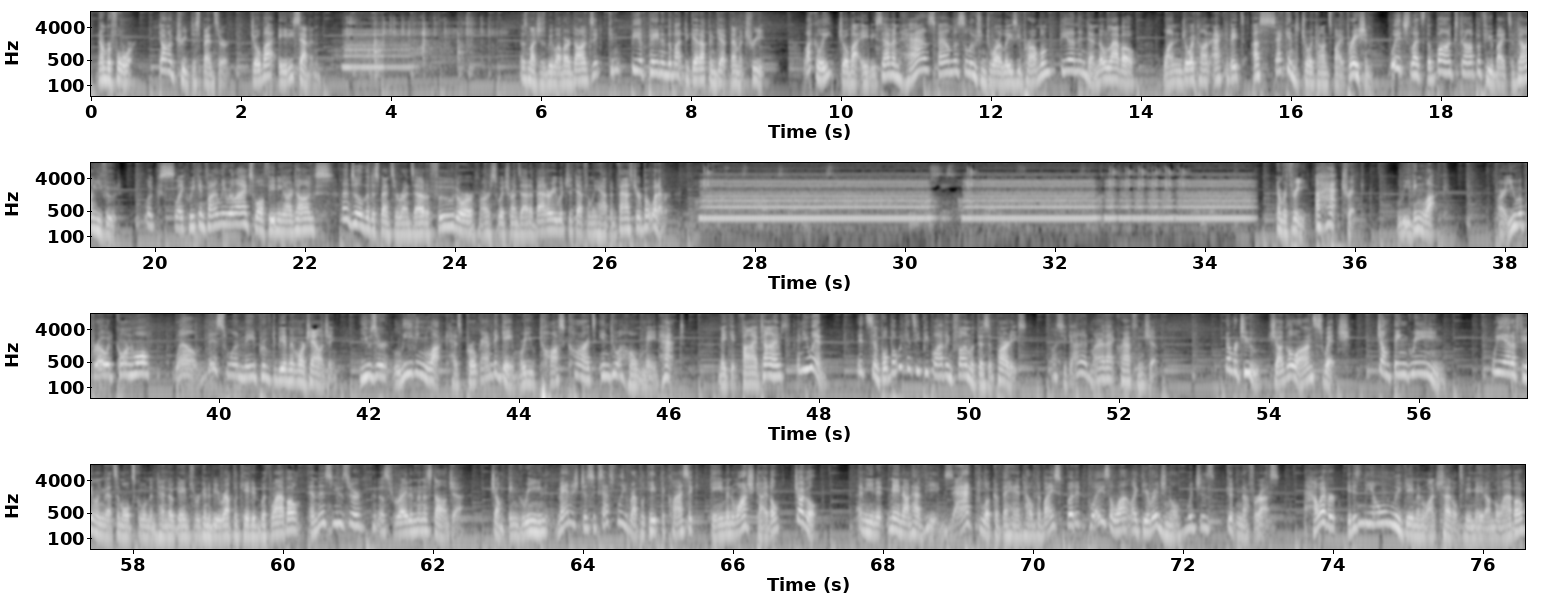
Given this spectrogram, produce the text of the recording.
Number 4. Dog Treat Dispenser Joba87. As much as we love our dogs, it can be a pain in the butt to get up and get them a treat. Luckily, Joba87 has found the solution to our lazy problem via Nintendo Labo. One Joy-Con activates a second Joy-Con's vibration, which lets the box drop a few bites of doggy food. Looks like we can finally relax while feeding our dogs, until the dispenser runs out of food or our Switch runs out of battery, which would definitely happen faster, but whatever. Number 3. A hat trick. Leaving luck. Are you a pro at cornhole? Well, this one may prove to be a bit more challenging. User Leaving Luck has programmed a game where you toss cards into a homemade hat. Make it five times and you win. It's simple, but we can see people having fun with this at parties. Plus, you gotta admire that craftsmanship. Number 2. Juggle on Switch. Jumping Green. We had a feeling that some old school Nintendo games were going to be replicated with Labo, and this user hit us right in the nostalgia. Jumping Green managed to successfully replicate the classic Game & Watch title, Juggle. I mean, it may not have the exact look of the handheld device, but it plays a lot like the original, which is good enough for us. However, it isn't the only Game & Watch title to be made on the Labo.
